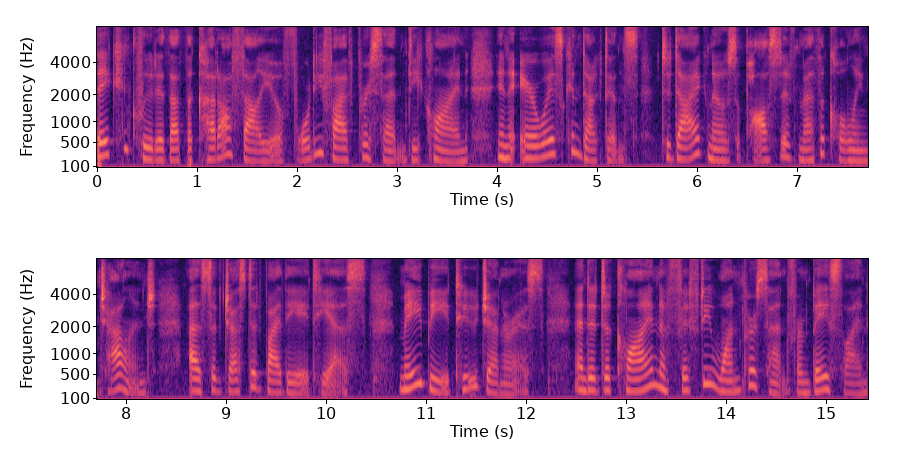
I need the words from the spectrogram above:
They concluded that the cutoff value of 45% decline in airways conductance to diagnose a positive methacholine challenge, as suggested by the ATS, may be too generous, and a decline of 51% from baseline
